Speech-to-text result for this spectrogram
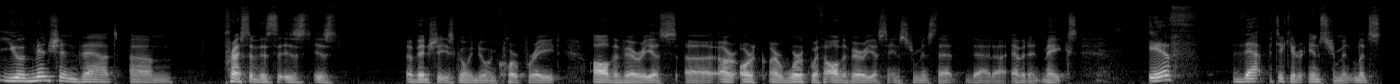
you, have mentioned that um, PRECiV is, is, is eventually is going to incorporate all the various, uh, or, or, or work with all the various instruments that, that uh, Evident makes. If that particular instrument, let's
